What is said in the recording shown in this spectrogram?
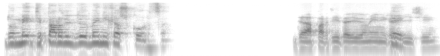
Dom- ti parlo di domenica scorsa. Della partita di domenica, sì. dici?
